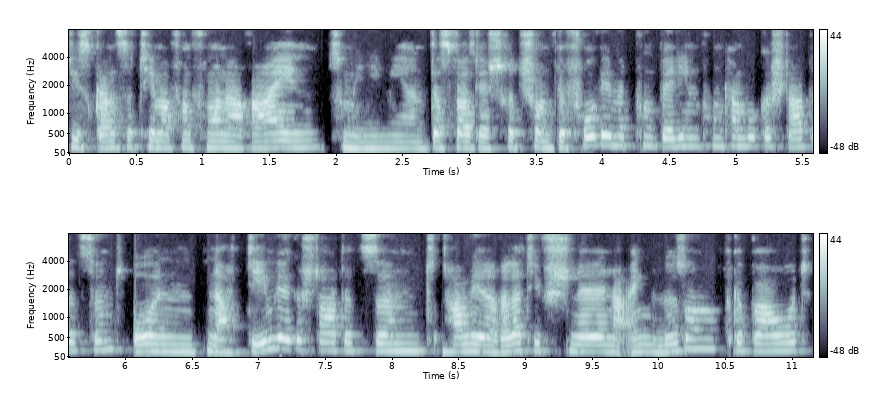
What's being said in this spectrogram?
dieses ganze Thema von vornherein zu minimieren. Das war der Schritt schon, bevor wir mit Punkt Berlin, Punkt Hamburg gestartet sind. Und nachdem wir gestartet sind, haben wir relativ schnell eine eigene Lösung gebaut,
